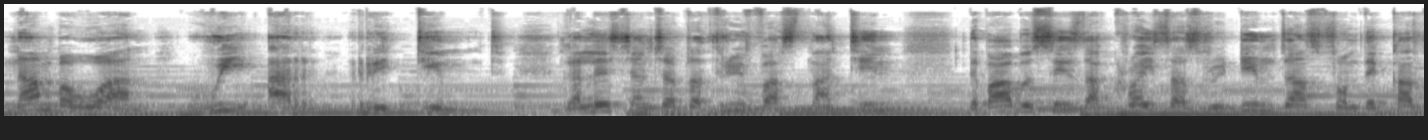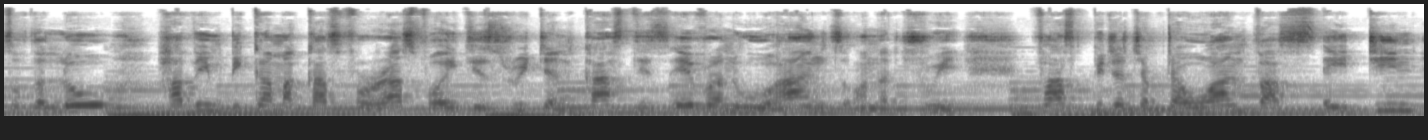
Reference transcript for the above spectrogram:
Number one, we are redeemed. Galatians chapter 3, verse 19, the Bible says that Christ has redeemed us from the curse of the law, having become a curse for us, for it is written, Cast is everyone who hangs on a tree. First Peter chapter 1, verse 18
